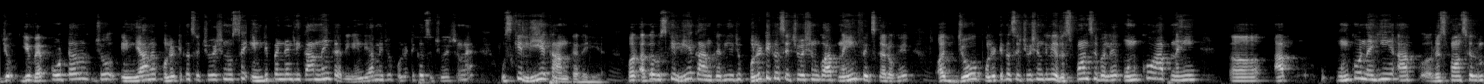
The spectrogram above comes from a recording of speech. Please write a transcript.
जो, ये वेब पोर्टल जो इंडिया में पॉलिटिकल सिचुएशन उससे इंडिपेंडेंटली काम नहीं कर रही है। इंडिया में जो पॉलिटिकल सिचुएशन है, उसके लिए काम कर रही है। और अगर उसके लिए काम कर रही है, जो पॉलिटिकल सिचुएशन को आप नहीं फिक्स करोगे, और जो पॉलिटिकल सिचुएशन के लिए रिस्पॉन्सिबल है, उनको आप नहीं आप, उनको नहीं आप रिस्पॉन्सिबल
